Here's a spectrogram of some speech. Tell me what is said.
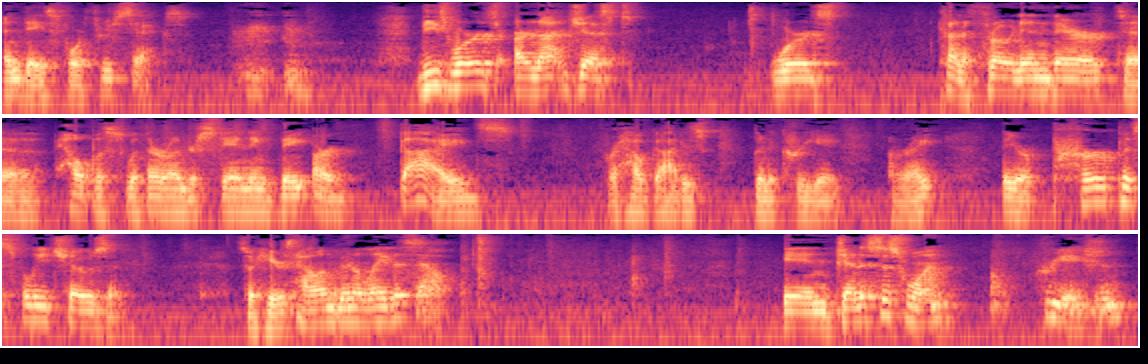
and days 4 through 6. These words are not just words kind of thrown in there to help us with our understanding. They are guides for how God is going to create. All right? They are purposefully chosen. So here's how I'm going to lay this out. In Genesis 1, creation,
